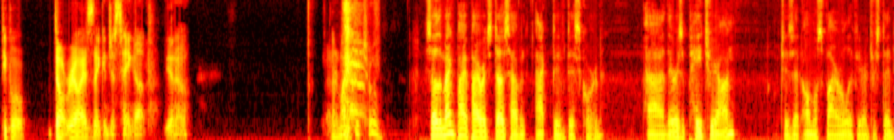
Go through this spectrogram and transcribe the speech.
people don't realize they can just hang up. You know. That don't might be true. So the Magpie Pirates does have an active Discord. Uh, there is a Patreon, which is at Almost Viral if you're interested.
